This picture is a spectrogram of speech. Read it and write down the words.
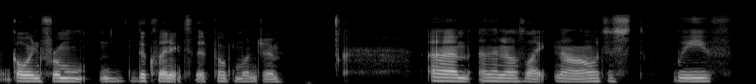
like going from the clinic to the Pokemon gym. Um, and then I was like, no, I'll just leave.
